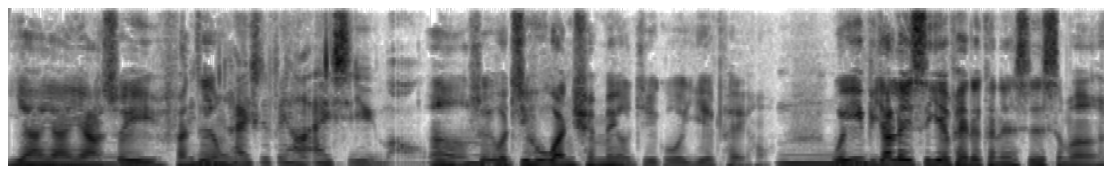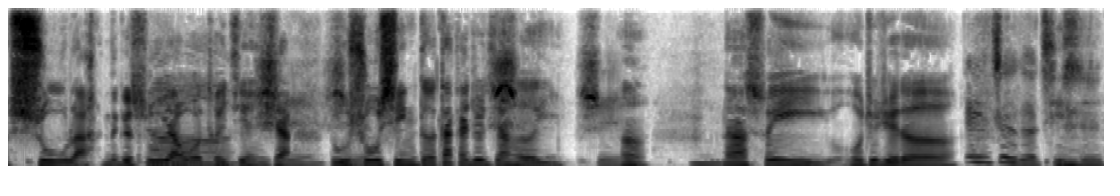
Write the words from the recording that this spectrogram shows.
呀呀呀，所以反正还是非常爱惜羽毛，嗯，所以我几乎完全没有接过叶配哈，嗯，唯一比较类似叶配的可能是什么。书啦，那个书要我推荐一下，嗯、读书心得大概就这样而已。是，是嗯，嗯那所以我就觉得，但是这个其实、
